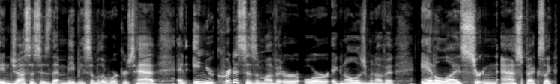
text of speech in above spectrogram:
injustices that maybe some of the workers had, and in your criticism of it or or acknowledgement of it, analyze certain aspects. Like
